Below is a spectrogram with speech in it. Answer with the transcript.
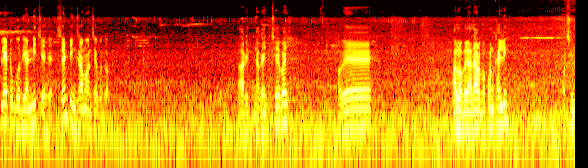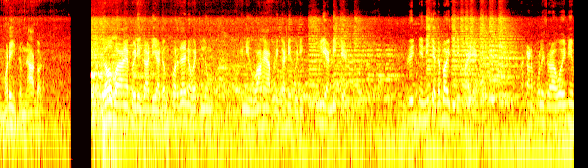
પ્લેટો બધી આ નીચે છે. સેન્ટિંગ સામાન છે બધો. આ રીતના કંઈક છે ભાઈ. હવે હાલો પહેલાં દાળ પકવાન ખાઈ લઈ. પછી મળી તમને આગળ. જો ભાઈ, અહીંયા પડી ગાડી આ ડમ્ફર જાય ને એટલું એની વાહે આપણી ગાડી પીડી પુલિયા નીચે. બ્રિજની નીચે દબાવી દીધી પાડે અટાણા પોલીસવાળા હોય એની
